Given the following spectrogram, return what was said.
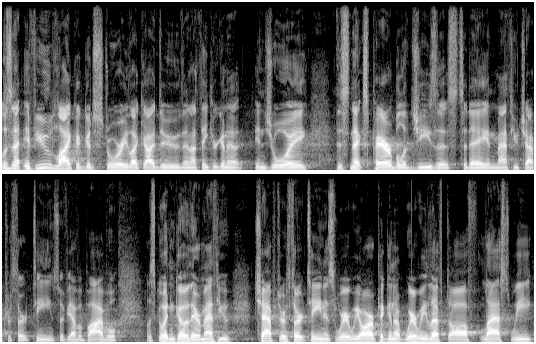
Listen, if you like a good story like I do, then I think you're going to enjoy this next parable of Jesus today in Matthew chapter 13. So if you have a Bible, let's go ahead and go there. Matthew chapter 13 is where we are, picking up where we left off last week.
